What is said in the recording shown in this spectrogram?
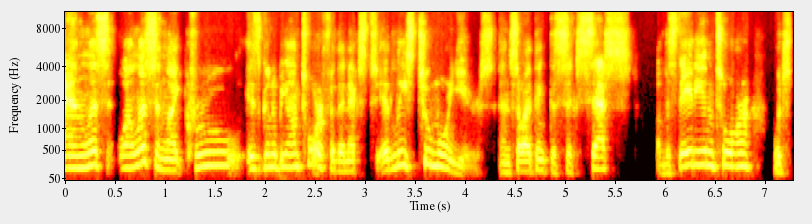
And listen, well, listen. Like Crue is going to be on tour for the next at least two more years, and so I think the success of the stadium tour, which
